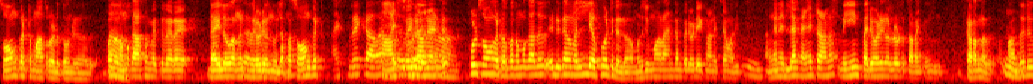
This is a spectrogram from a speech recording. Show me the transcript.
സോങ് കട്ട് മാത്രം എടുത്തുകൊണ്ടിരുന്നത്. അപ്പൊ നമുക്ക് ആ സമയത്ത് വേറെ ഡയലോഗ് അങ്ങനത്തെ പരിപാടിയൊന്നുമില്ല. അപ്പൊ സോങ് കട്ട് ഐസ് ബ്രേക്ക് ആവാൻ ഐസ് ബ്രേക്ക് ആവാനായിട്ട് ഫുൾ സോങ് കട്ട് അപ്പൊ നമുക്ക് അത് എടുക്കാൻ വലിയ എഫേർട്ട് ഇല്ലല്ലോ. നമ്മൾ ചുമ്മാ റാൻഡം പരിപാടി കാണിച്ചാൽ മതി. അങ്ങനെ എല്ലാം കഴിഞ്ഞിട്ടാണ് മെയിൻ പരിപാടികളിലോട്ട് കടന്നത്. അപ്പൊ അതൊരു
